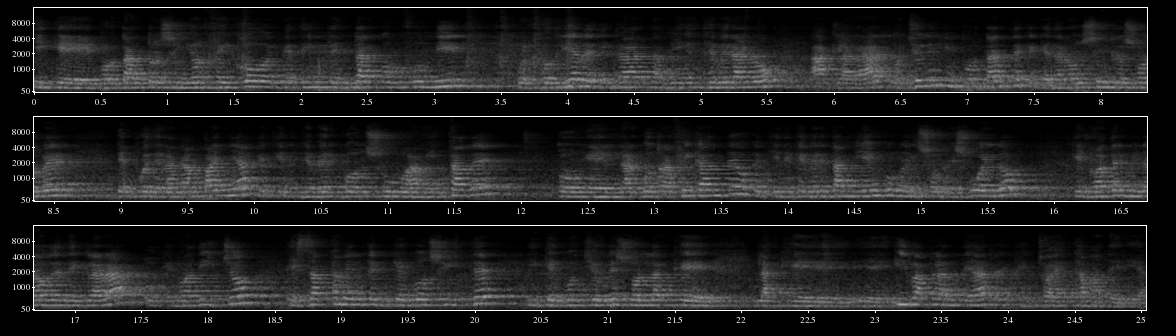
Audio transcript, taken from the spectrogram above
y que por tanto el señor Feijóo en vez de intentar confundir pues podría dedicar también este verano a aclarar cuestiones importantes que quedaron sin resolver después de la campaña que tienen que ver con sus amistades con el narcotraficante o que tiene que ver también con el sobresueldo que no ha terminado de declarar o que no ha dicho exactamente en qué consiste y qué cuestiones son las que, las que eh, iba a plantear respecto a esta materia.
